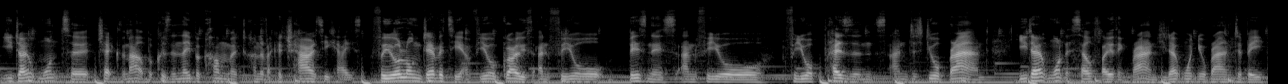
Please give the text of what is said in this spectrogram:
you don't want to check them out because then they become a, kind of like a charity case for your longevity and for your growth and for your business and for your for your presence and just your brand. You don't want a self-loathing brand. You don't want your brand to be,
